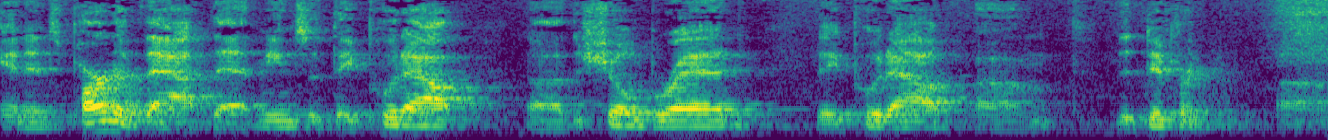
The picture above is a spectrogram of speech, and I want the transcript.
And it's part of that that means that they put out uh, the showbread, they put out um, the different uh,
